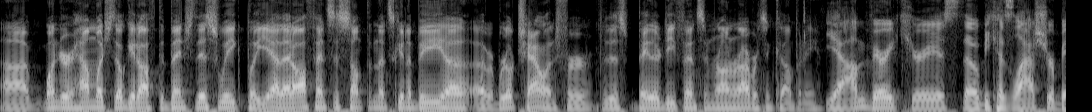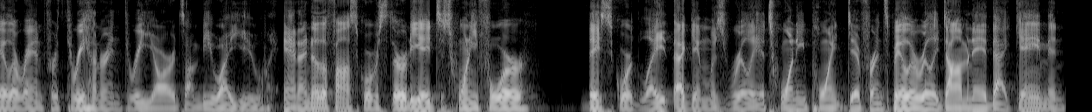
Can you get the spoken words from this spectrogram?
I uh, wonder how much they'll get off the bench this week. But yeah, that offense is something that's going to be a, a, real challenge for, for this Baylor defense and Ron Robertson company. Yeah, I'm very curious though because last year Baylor ran for 303 yards on BYU, and I know the final score was 38 to 24 they scored late. That game was really a 20 point difference. Baylor really dominated that game. And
